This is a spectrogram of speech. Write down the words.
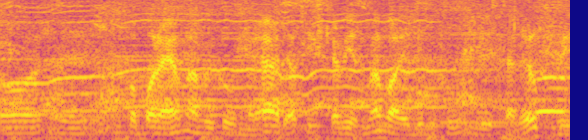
jag eh, har bara en ambition med det här. Att vi ska vinna varje division vi ställer upp i.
